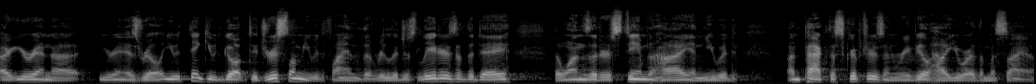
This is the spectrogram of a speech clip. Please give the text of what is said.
or you're in, uh, you're in Israel, you would think you would go up to Jerusalem, you would find the religious leaders of the day, the ones that are esteemed and high, and you would unpack the scriptures and reveal how you are the Messiah.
